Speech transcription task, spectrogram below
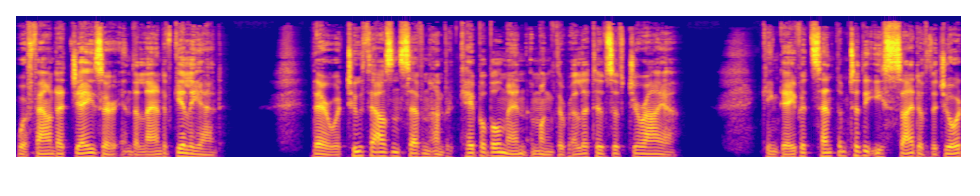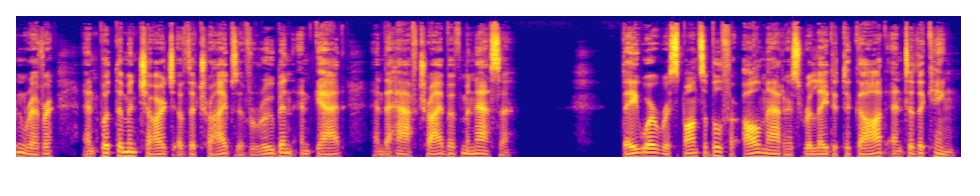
were found at Jazer in the land of Gilead. There were 2,700 capable men among the relatives of Jeriah. King David sent them to the east side of the Jordan River and put them in charge of the tribes of Reuben and Gad and the half tribe of Manasseh. They were responsible for all matters related to God and to the king.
